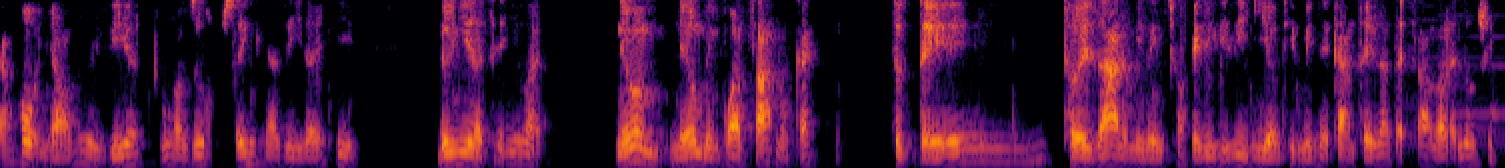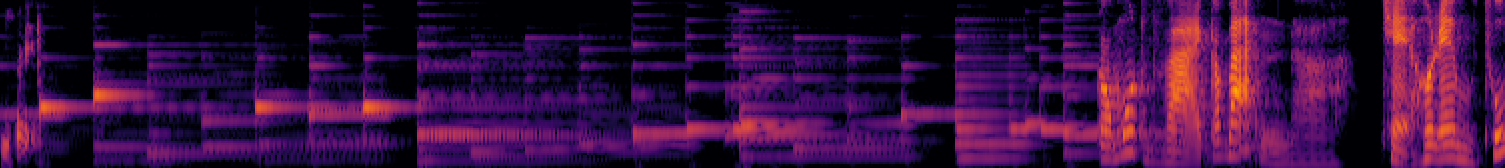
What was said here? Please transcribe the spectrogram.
các hội nhóm người Việt, cùng là du học sinh hay là gì đấy thì đương nhiên là sẽ như vậy. Nếu mà nếu mà mình quan sát một cách thực tế, thời gian mà mình dành cho cái gì, cái gì nhiều thì mình sẽ cảm thấy là tại sao nó lại logic như vậy. Có một vài các bạn, à, trẻ hơn em một chút,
